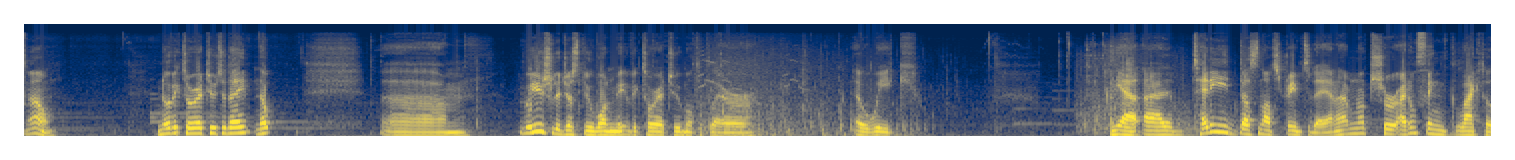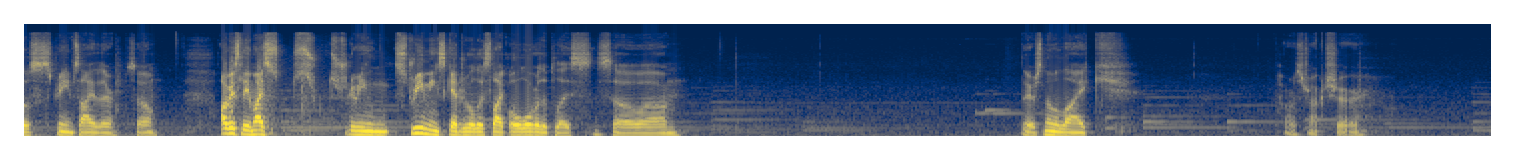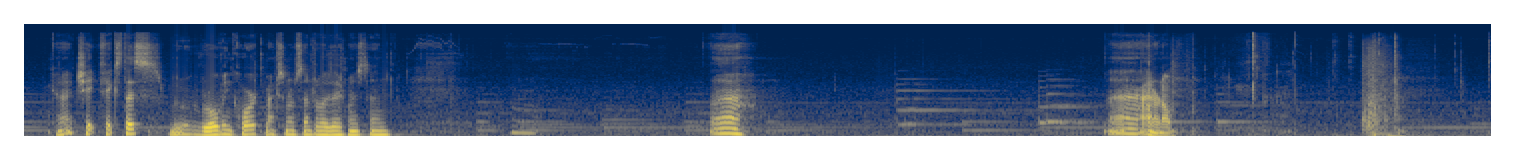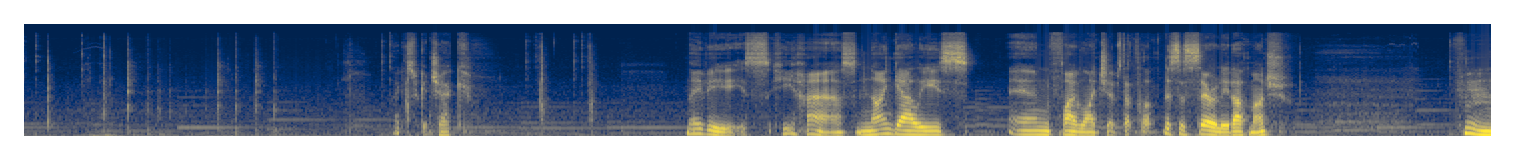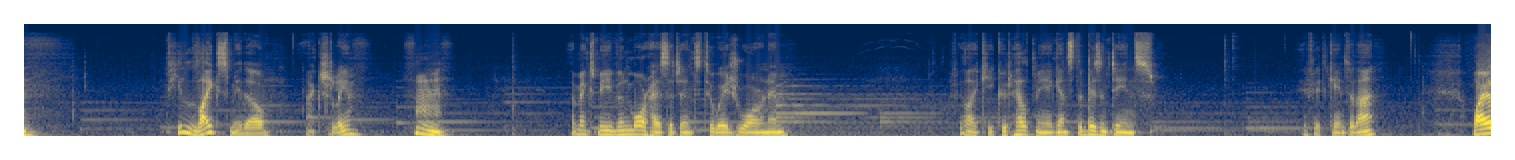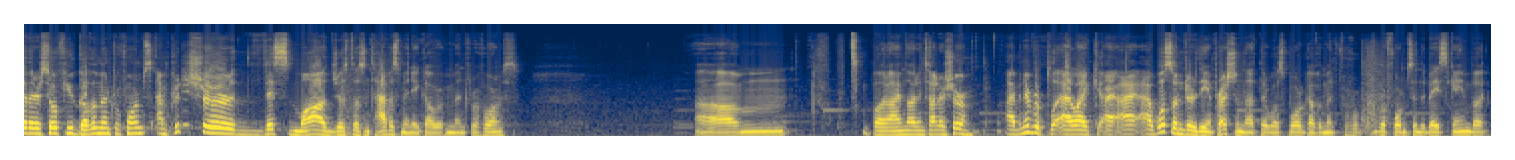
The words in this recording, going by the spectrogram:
Oh. No Victoria 2 today? Nope. Um, we usually just do one Victoria 2 multiplayer a week and yeah, uh, Teddy does not stream today, and I'm not sure. I don't think Lactose streams either. So, obviously, my streaming streaming schedule is like all over the place. So, um, there's no like power structure. Can I fix this? Roving court, maximum centralization minus 10. Uh, uh, I don't know. I guess we can check. Navies. He has nine galleys and five light ships. That's not necessarily that much. Hmm. He likes me though, actually. Hmm. That makes me even more hesitant to wage war on him. I feel like he could help me against the Byzantines. If it came to that. Why are there so few government reforms? I'm pretty sure this mod just doesn't have as many government reforms. Um, but I'm not entirely sure. I've never played. I like. I, I was under the impression that there was more government reforms in the base game, but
